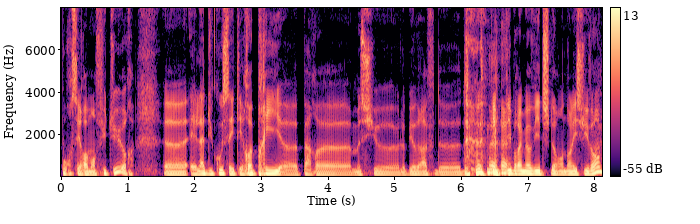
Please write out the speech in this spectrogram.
Pour ses romans futurs. Euh, et là, du coup, ça a été repris euh, par euh, monsieur le biographe d'Ibrahimovic dans, dans, les suivants.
